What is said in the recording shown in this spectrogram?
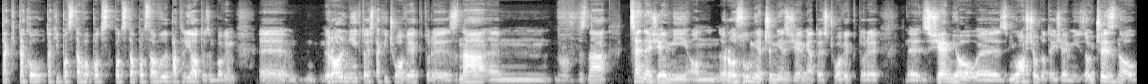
taki, taką, taki podstawo, pod, podsta, podstawowy patriotyzm, bowiem e, rolnik to jest taki człowiek, który zna, zna cenę ziemi, on rozumie, czym jest ziemia. To jest człowiek, który e, z ziemią, e, z miłością do tej ziemi, z ojczyzną,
